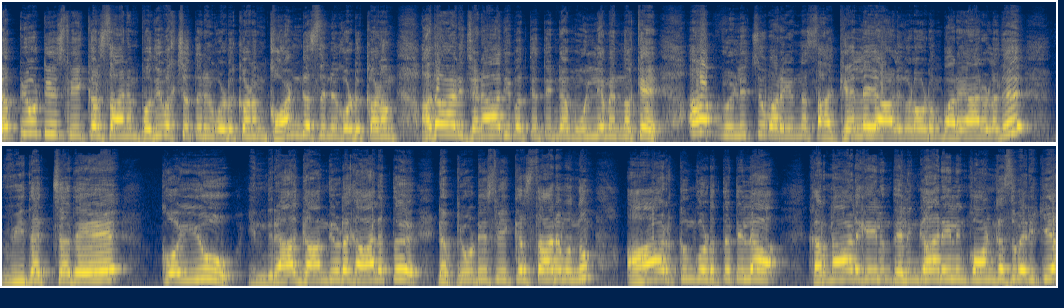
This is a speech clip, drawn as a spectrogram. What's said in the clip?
ഡെപ്യൂട്ടി സ്പീക്കർ സ്ഥാനം പ്രതിപക്ഷത്തിന് കൊടുക്കണം കോൺഗ്രസിന് കൊടുക്കണം. അതാണ് ജനാധിപത്യത്തിന്റെ മൂല്യം എന്നൊക്കെ ആ വിളിച്ചു പറയുന്ന സകല ആളുകളോടും പറയാനുള്ളത് വിതച്ചതേ കൊയ്യൂ. ഇന്ദിരാഗാന്ധിയുടെ കാലത്ത് ഡെപ്യൂട്ടി സ്പീക്കർ സ്ഥാനമൊന്നും ആർക്കും കൊടുത്തിട്ടില്ല. കർണാടകയിലും തെലങ്കാനയിലും കോൺഗ്രസ് ഭരിക്കുക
